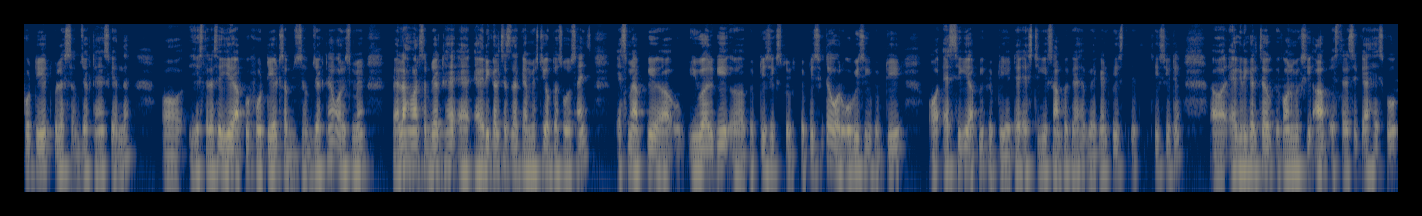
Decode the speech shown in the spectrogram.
फोर्टी एट प्लस सब्जेक्ट हैं इसके अंदर और जिस तरह से ये आपको फोर्टी एट सब्जेक्ट हैं और इसमें पहला हमारा सब्जेक्ट है agriculture the chemistry of the soil science इसमें आपकी यू आर की फिफ्टी सिक्स फिफ्टी सिक्स है और ओ बी सी की फिफ्टी और एस सी की आपकी फिफ्टी एट है. एस टी की एग्ज़ाम पर क्या है? वैकेंट फ़ीस थ्री सीटें और एग्रीकल्चर इकोनॉमिक्स की आप इस तरह से क्या है इसको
